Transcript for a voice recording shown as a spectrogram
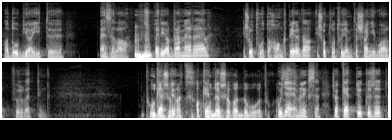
a dobjait ö, ezzel a uh-huh. Superior Drummerrel, és ott volt a hangpélda, és ott volt, hogy amit a Sanyival fölvettünk. Hú, de kettő- sokat, a hú, de kettő- sokat doboltuk. azt. Ugye, emlékszel? És a kettő között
